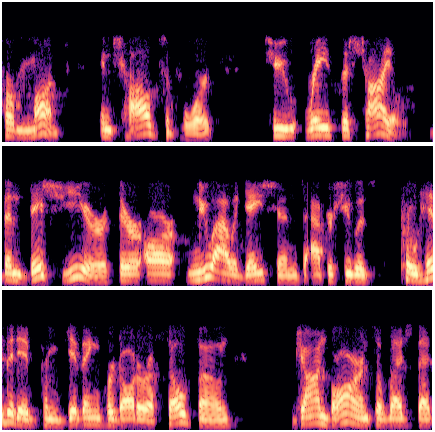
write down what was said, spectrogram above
per month in child support to raise this child. Then this year, there are new allegations after she was prohibited from giving her daughter a cell phone. John Barnes alleged that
